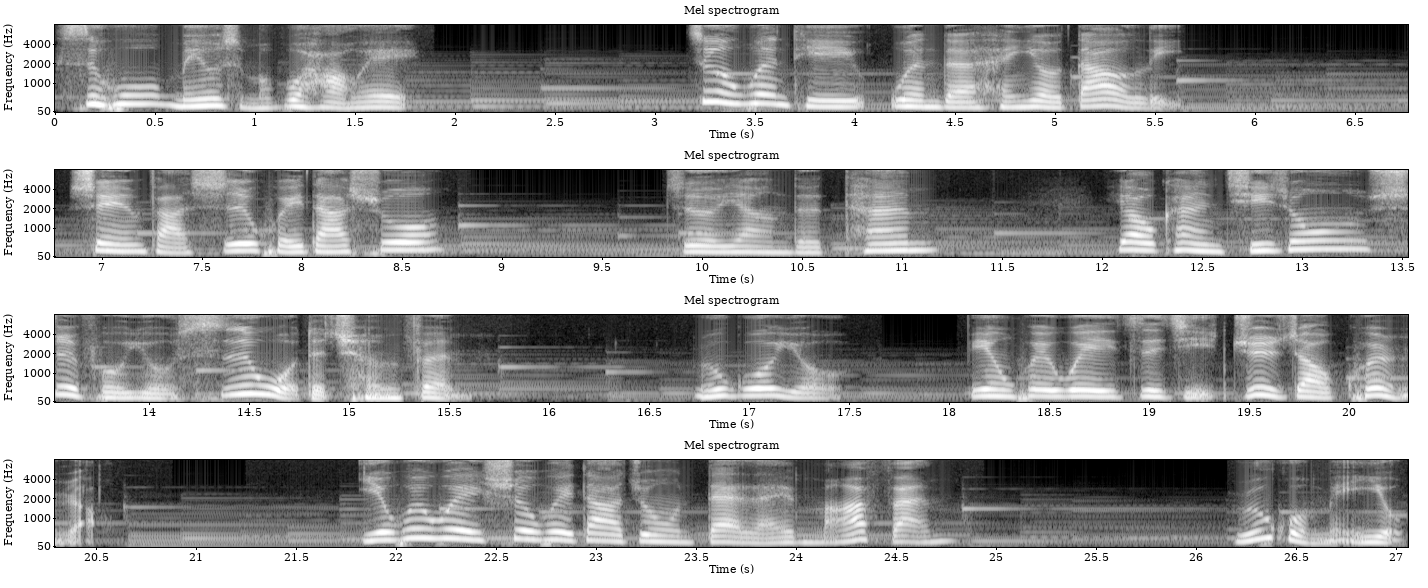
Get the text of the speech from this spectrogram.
似乎没有什么不好。”诶。这个问题问的很有道理。摄影法师回答说：“这样的贪。”要看其中是否有私我的成分，如果有，便会为自己制造困扰，也会为社会大众带来麻烦；如果没有，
